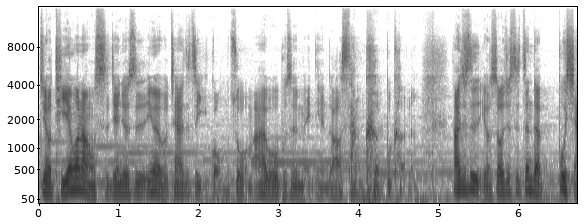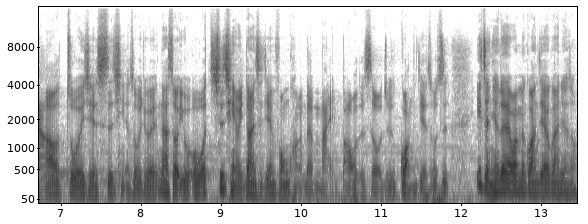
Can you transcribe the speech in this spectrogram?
有体验过那种时间，就是因为我现在是自己工作嘛，我又不是每天都要上课，不可能。然后就是有时候就是真的不想要做一些事情的时候，我就会那时候有我之前有一段时间疯狂的买包的时候，就是逛街的时候，是一整天都在外面逛街，逛街说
